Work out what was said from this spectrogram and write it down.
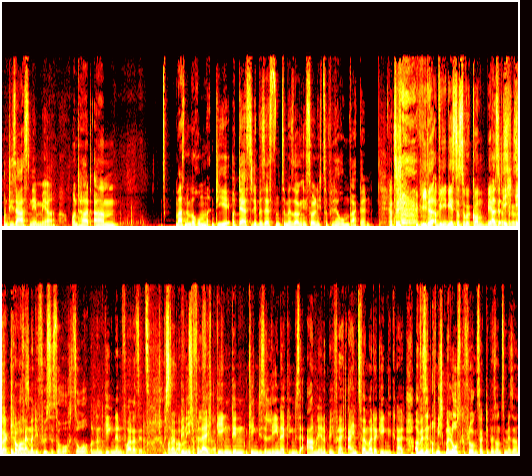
Und die saß neben mir und hat, ähm, weiß nicht warum, die Audacity besessen zu mir sagen, ich soll nicht zu viel herumwackeln. Kannst du wieder, wie, wie ist das so gekommen? Wie hast Also ich, so ich, gesagt? ich Hau mache aus. einmal die Füße so hoch, so und dann gegen den Vordersitz. Und dann bin ich vielleicht gegen, den, gegen diese Lehne, gegen diese Armlehne, bin ich vielleicht ein, zwei Mal dagegen geknallt. Aber wir sind noch nicht mal losgeflogen, sagt die Person zu mir so,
